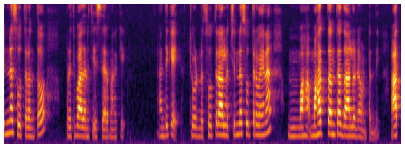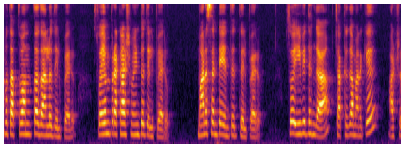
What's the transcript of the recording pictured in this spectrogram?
చిన్న సూత్రంతో ప్రతిపాదన చేశారు మనకి. అందుకే చూడండి సూత్రాలు చిన్న సూత్రమైన మహ మహత్వం అంతా దానిలోనే ఉంటుంది. ఆత్మతత్వం అంతా దానిలో తెలిపారు. స్వయం ప్రకాశం ఏంటో తెలిపారు. మనసు అంటే ఎంత తెలిపారు. సో ఈ విధంగా చక్కగా మనకి అక్ష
